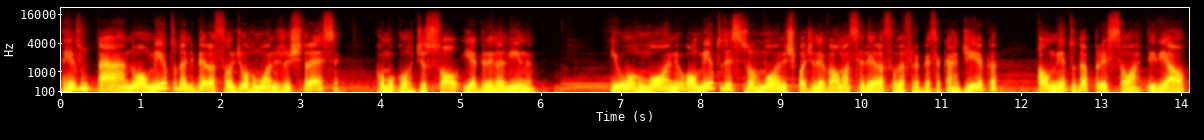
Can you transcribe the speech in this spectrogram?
resultar no aumento da liberação de hormônios do estresse, como cortisol e adrenalina. E o hormônio, o aumento desses hormônios pode levar a uma aceleração da frequência cardíaca, aumento da pressão arterial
